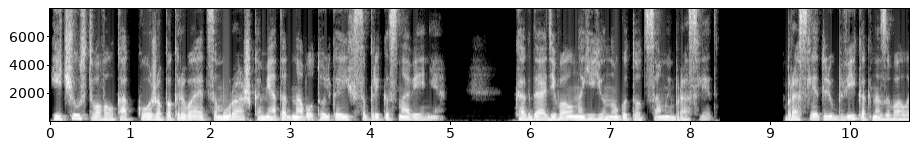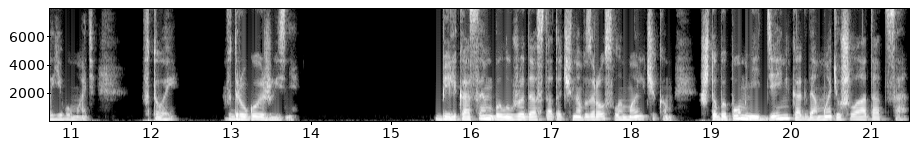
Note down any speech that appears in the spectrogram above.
и чувствовал, как кожа покрывается мурашками от одного только их соприкосновения. Когда одевал на ее ногу тот самый браслет. Браслет любви, как называла его мать, в той, в другой жизни. Белькасем был уже достаточно взрослым мальчиком, чтобы помнить день, когда мать ушла от отца.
